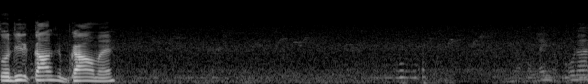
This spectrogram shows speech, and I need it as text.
ตัวที่เก้าสิบเก้าไหมอย่ามาเล่นกับกูนะ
